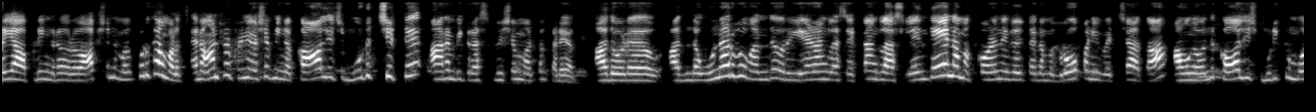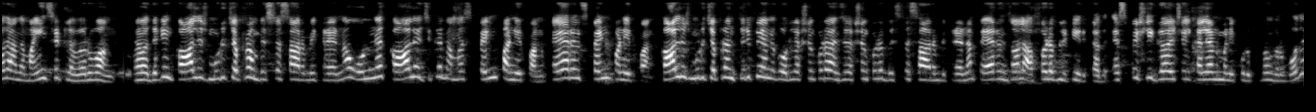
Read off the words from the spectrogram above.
பண்றியா அப்படிங்கிற ஒரு ஆப்ஷன் நம்ம கொடுக்காம வளர்த்து ஏன்னா ஆண்டர்பிரினியர்ஷிப் நீங்க காலேஜ் முடிச்சிட்டு ஆரம்பிக்கிற விஷயம் மட்டும் கிடையாது. அதோட அந்த உணர்வு வந்து ஒரு ஏழாம் கிளாஸ் எட்டாம் கிளாஸ்ல இருந்தே நம்ம குழந்தைகள்கிட்ட நம்ம க்ரோ பண்ணி வச்சாதான் அவங்க வந்து காலேஜ் முடிக்கும் போது அந்த மைண்ட் செட்ல வருவாங்க. நம்ம திடீர்னு காலேஜ் முடிச்ச அப்புறம் பிசினஸ் ஆரம்பிக்கிறேன்னா ஒன்னு காலேஜுக்கு நம்ம ஸ்பெண்ட் பண்ணிருப்பாங்க. பேரண்ட்ஸ் ஸ்பெண்ட் பண்ணிருப்பாங்க. காலேஜ் முடிச்ச அப்புறம் திருப்பி எனக்கு ஒரு லட்சம் கூட அஞ்சு லட்சம் கூட பிசினஸ் ஆரம்பிக்கிறேன்னா பேரண்ட்ஸால அஃபோர்டபிலிட்டி இருக்காது. எஸ்பெஷலி கேர்ள்ஸ் கல்யாணம் பண்ணி கொடுக்கணுங்கிற போது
